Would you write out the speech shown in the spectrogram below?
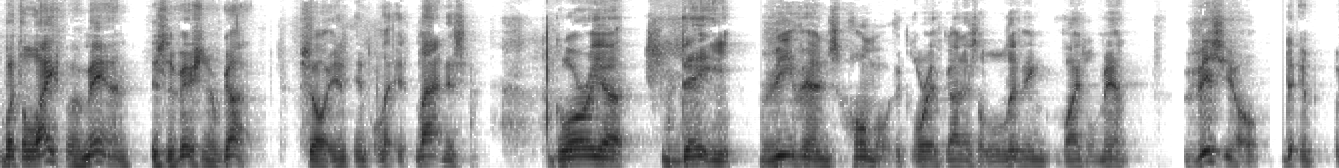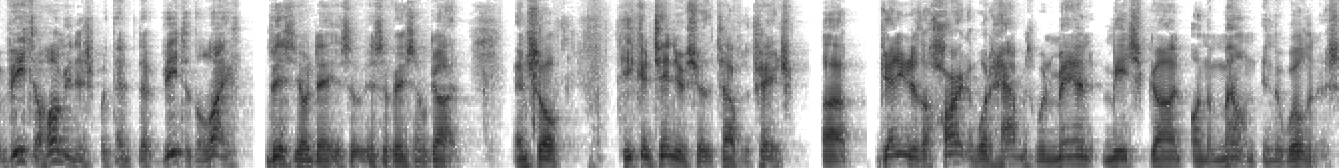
But the life of man is the vision of God. So in, in Latin is Gloria Dei vivens homo, the glory of God as a living, vital man. Visio, vita hominis, but that, that vita, the life, visio Dei is is a vision of God. And so he continues here at the top of the page, uh, getting to the heart of what happens when man meets God on the mountain in the wilderness.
